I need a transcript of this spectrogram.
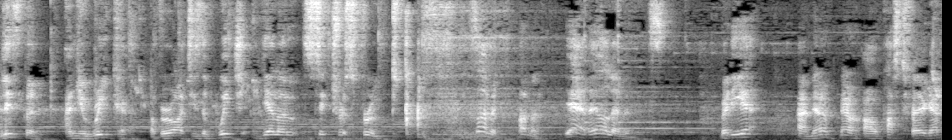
Lisbon and Eureka are varieties of which yellow citrus fruit? Simon, Lemon. yeah, they are lemons. Ready yet? Uh, no, no, I'll pass to Faye again.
